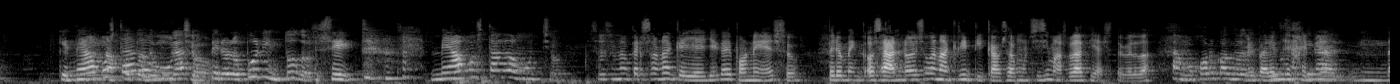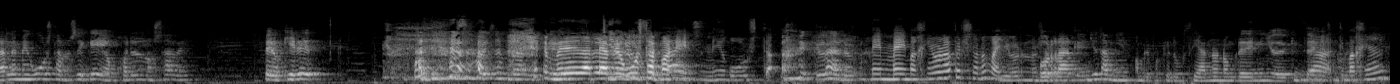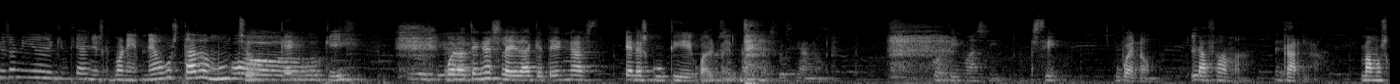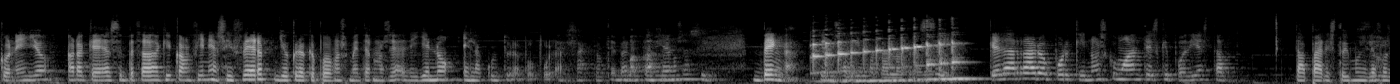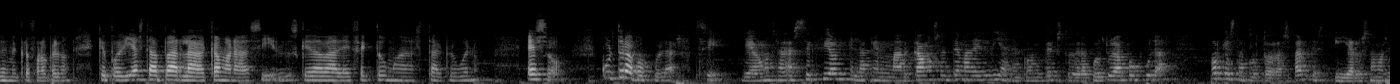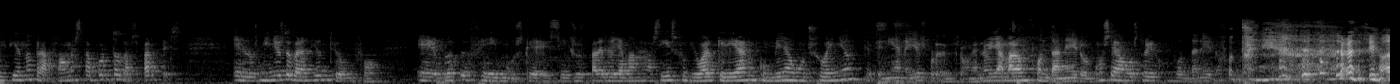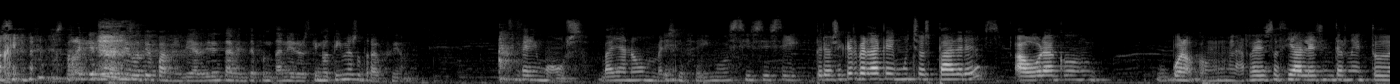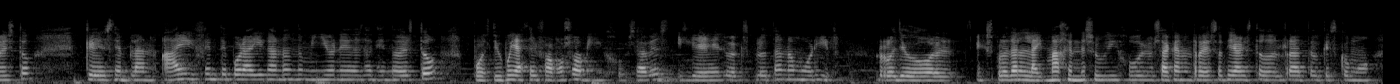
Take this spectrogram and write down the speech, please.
que Me ha una foto gustado de mucho. gato, pero lo ponen todos. Sí, me ha gustado mucho. Sos una persona que llega y pone eso. Pero, me, o sea, no es una crítica, o sea, muchísimas gracias, de verdad. A lo mejor cuando Me parece genial. mm, darle me gusta, no sé qué, a lo mejor él no sabe. Pero quiere. En, vez de darle a me gusta, lo pone sepáis. me gusta. claro. Me, me imagino una persona mayor, no sé Borrar. qué. Yo también, hombre, porque Luciano, nombre de niño de 15 Ya, años. ¿te ¿no? imaginas que es un niño de 15 años que pone me ha gustado mucho? Oh. ¡Qué cookie! Luciano. Bueno, tengas la edad que tengas, eres cookie No sé igualmente. es Luciano. Continúa así. Sí. Bueno, la fama. Carla. Vamos con ello. Ahora que has empezado aquí con Phineas y Fer, yo creo que podemos meternos ya de lleno en la cultura popular. Exacto. ¿Te parece así. Venga. Sí, queda raro porque no es como antes que podías tap- tapar, estoy muy lejos del micrófono, perdón, que podías tapar la cámara así, entonces quedaba el efecto más tal, pero bueno. Eso, cultura popular. Sí, llegamos a la sección en la que enmarcamos el tema del día en el contexto de la cultura popular porque está por todas partes. Y ya lo estamos diciendo que la fama está por todas partes. En los niños de Operación Triunfo, en el propio Famous, que si sus padres le llamaban así es porque igual querían cumplir algún sueño que tenían ellos por dentro. Que no llamaron fontanero. ¿Cómo se llama vuestro hijo fontanero? Fontanero. ¿Te imaginas? Para que tenga el negocio familiar directamente fontanero. Es que no tienes otra opción. Famous, vaya nombre. Es que Famous... Sí, sí, sí. Pero sí que es verdad que hay muchos padres, ahora con, bueno, con las redes sociales, internet, todo esto, que es en plan, hay gente por ahí ganando millones haciendo esto, pues yo voy a hacer famoso a mi hijo, ¿sabes? Y que lo explotan a morir. Rollo, explotan la imagen de su hijo, lo sacan en redes sociales todo el rato, que es como...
